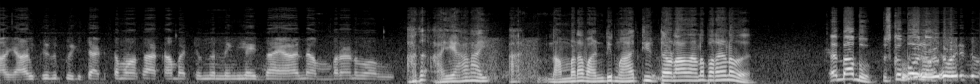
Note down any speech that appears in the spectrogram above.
അയാൾക്ക് ഇത് പിടിച്ച് അടുത്ത മാസം ആക്കാൻ പറ്റുന്നുണ്ടെങ്കിൽ ഇത് അയാളുടെ നമ്പറാണ് ബാബു അത് അയാൾ നമ്മുടെ വണ്ടി മാറ്റിയിട്ടോളാന്നാണ് പറയണത് ए बाबू उसको बोलो ഒരു- ഒരു ദു-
